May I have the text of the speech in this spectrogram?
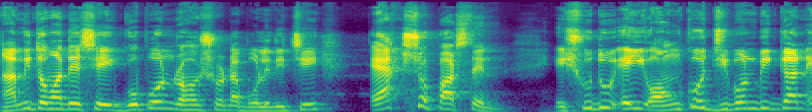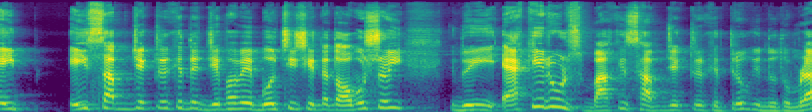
আমি তোমাদের সেই গোপন রহস্যটা বলে দিচ্ছি, একশো পার্সেন্ট এই শুধু এই অঙ্ক জীবনবিজ্ঞান এই এই সাবজেক্টের ক্ষেত্রে যেভাবে বলছি সেটা তো অবশ্যই, কিন্তু এই একই রুলস বাকি সাবজেক্টের ক্ষেত্রেও কিন্তু তোমরা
